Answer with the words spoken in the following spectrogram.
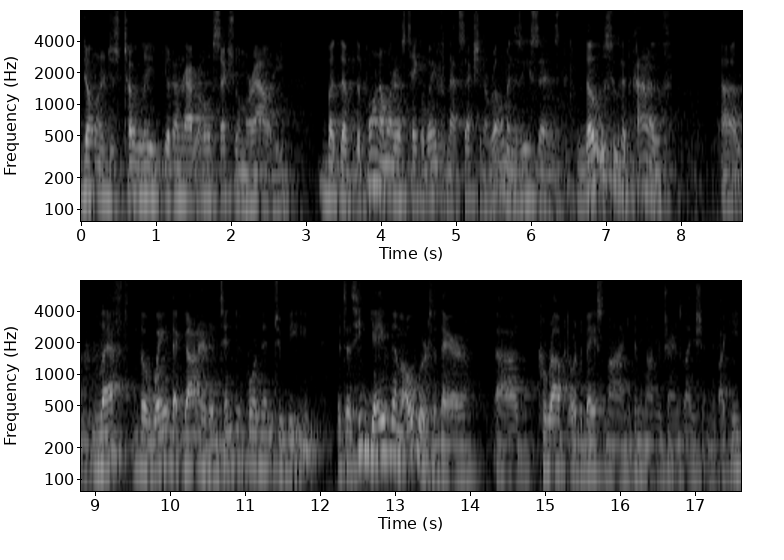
don't want to just totally go down the rabbit hole of sexual morality. But the, the point I wanted us to take away from that section of Romans is he says, those who have kind of uh, left the way that God had intended for them to be, it says he gave them over to their uh, corrupt or debased mind, depending on your translation. Like he,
